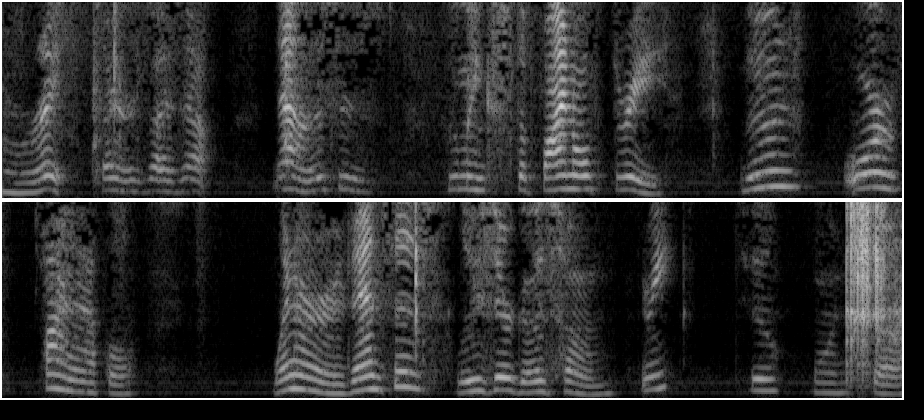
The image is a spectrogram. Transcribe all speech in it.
Alright, Tiger's Eye's out. Now, this is who makes the final three. Moon or Pineapple. Winner advances, loser goes home. Three, two, one, go.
